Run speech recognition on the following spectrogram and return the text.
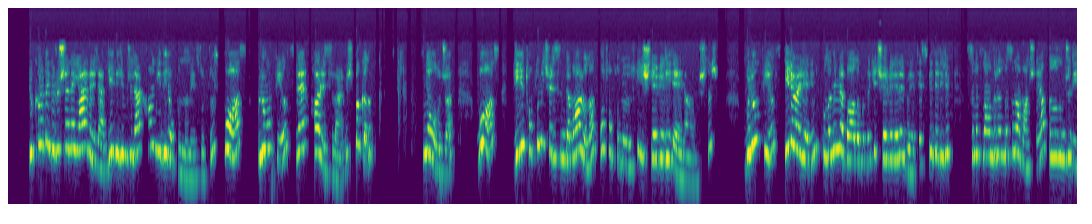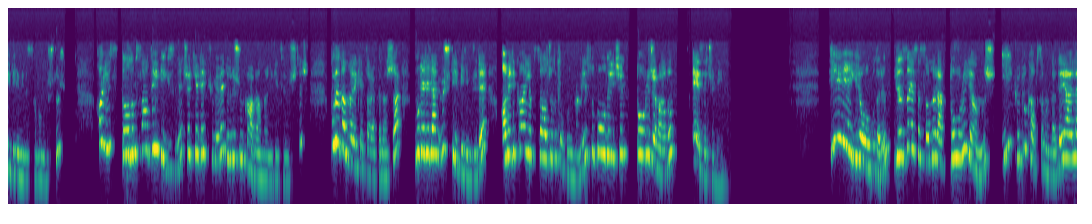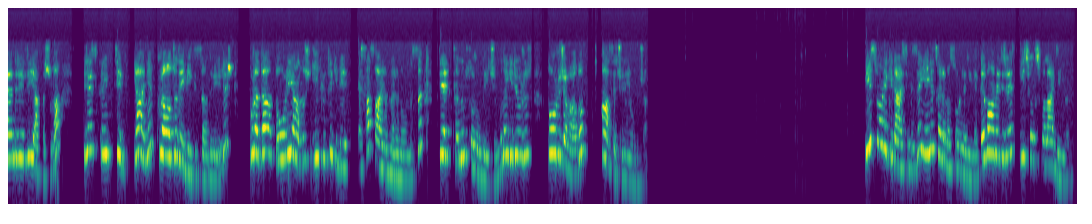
Yukarıda görüşlerine yer verilen dil bilimciler hangi dil okuluna mensuptur? Boğaz, Bloomfield ve Harris vermiş. Bakalım ne olacak? Boğaz, dili toplum içerisinde var olan o topluma özgü işlevleriyle ele almıştır. Bloomfield, dil öğelerinin kullanım ve bağlamındaki çevrelere göre tespit edilip sınıflandırılmasını amaçlayan dağılımcı dil bilimini savunmuştur. Harris, dağılımsal dil bilgisine çekirdek küme ve dönüşüm kavramlarını getirmiştir. Buradan hareketle arkadaşlar, bu verilen üç dil bilimci de Amerikan Yapısalcılık Okulu'na mensup olduğu için doğru cevabım E seçeneği. Dil ile ilgili olguların yazı esas alınarak doğru yanlış, iyi kötü kapsamında değerlendirildiği yaklaşıma preskriptif yani kuralcı dil bilgisi adı verilir. Burada doğru yanlış, iyi kötü gibi esas ayrımların olması direkt tanım sorulduğu için buna gidiyoruz. Doğru cevabım A seçeneği olacak. Bir sonraki dersimizde yeni tarama sorularıyla devam edeceğiz. İyi çalışmalar diliyorum.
